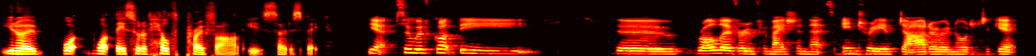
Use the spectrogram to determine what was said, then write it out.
you know, what, what their sort of health profile is, so to speak. Yeah, so we've got the the rollover information that's entry of data in order to get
